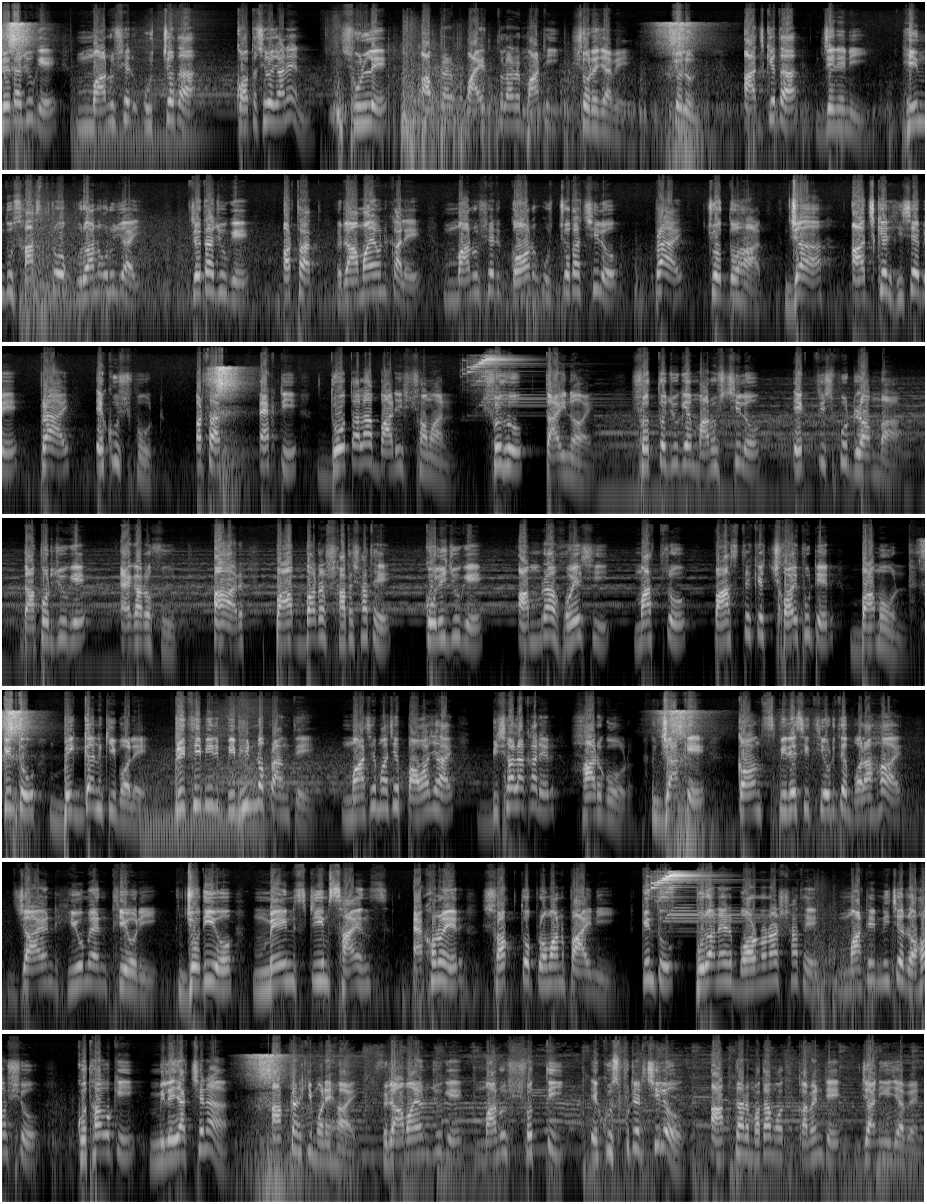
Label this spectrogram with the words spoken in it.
ত্রেতা যুগে মানুষের উচ্চতা কত ছিল জানেন? শুনলে আপনার পায়ের তলার মাটি সরে যাবে। চলুন, আজকে তা জেনে নিই। হিন্দু শাস্ত্র ও পুরাণ অনুযায়ী ত্রেতা যুগে, অর্থাৎ রামায়ণকালে, মানুষের গড় উচ্চতা ছিল প্রায় চোদ্দ হাত, যা আজকের হিসেবে প্রায় একুশ ফুট, অর্থাৎ একটি দোতলা বাড়ির সমান। শুধু তাই নয়, সত্যযুগে মানুষ ছিল একত্রিশ ফুট লম্বা, দাপর যুগে এগারো ফুট। আর পাপ বাড়ার সাথে সাথে কলিযুগে আমরা হয়েছি মাত্র পাঁচ থেকে ছয় ফুটের বামন। কিন্তু বিজ্ঞান কি বলে? পৃথিবীর বিভিন্ন প্রান্তে মাঝে মাঝে পাওয়া যায় বিশাল আকারের হাড়গোড়, যাকে কনস্পিরেসি থিওরিতে বলা হয় জায়ান্ট হিউম্যান থিওরি যদিও মেইন স্ট্রিম সায়েন্স এখনও এর শক্ত প্রমাণ পায়নি। কিন্তু পুরাণের বর্ণনার সাথে মাটির নিচের রহস্য কোথাও কি মিলে যাচ্ছে না? আপনার কি মনে হয়, রামায়ণ যুগে মানুষ সত্যি একুশ ফুটের ছিল? আপনার মতামত কমেন্টে জানিয়ে যাবেন।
